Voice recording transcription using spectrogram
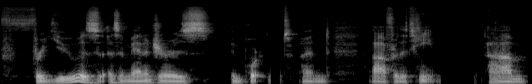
for you as as a manager is important and uh, for the team. Um,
